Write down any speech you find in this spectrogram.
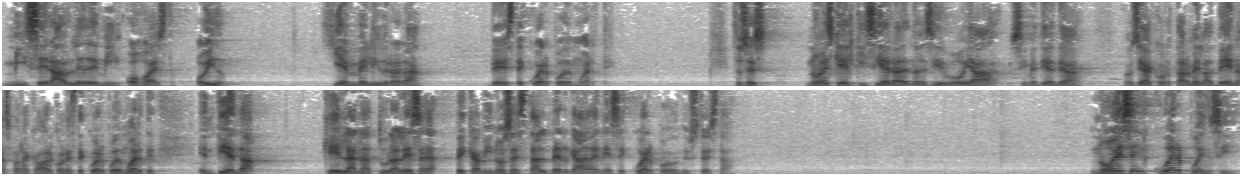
Miserable de mí. Ojo a esto, oído. ¿Quién me librará de este cuerpo de muerte? Entonces, no es que él quisiera, decir, voy a, si me entiende, a, no sé, a cortarme las venas para acabar con este cuerpo de muerte. Entienda que la naturaleza pecaminosa está albergada en ese cuerpo donde usted está. No es el cuerpo en sí,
